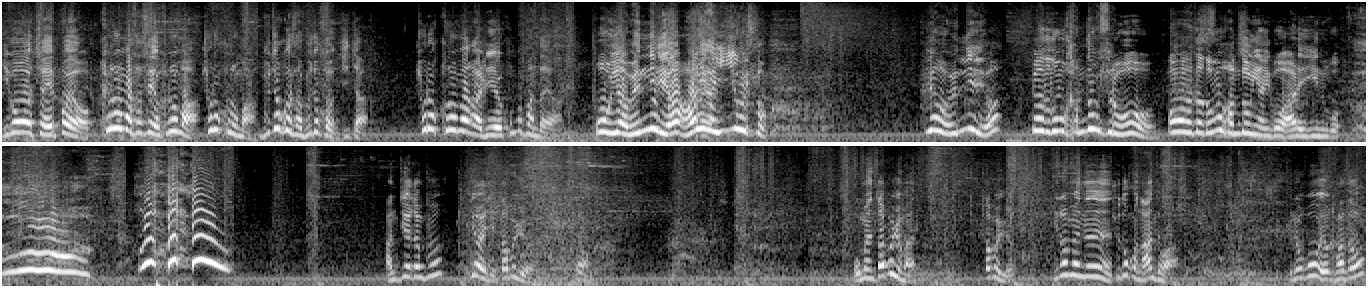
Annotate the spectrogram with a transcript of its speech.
이거 진짜 예뻐요. 크로마 사세요 크로마. 초록 크로마. 무조건 사 무조건 진짜. 초록 크로마가 리얼 콤보 판다야. 오 야 웬일이야? 아래가 이기고 있어 야 웬일이야? 야 나 너무 감동스러워 어나 너무 감동이야 이거 아래 이기는 거 안 뛰어 점프? 뛰어야지 W 형 오면 W만 W 이러면은 주도권 나한테 와 이러고 여기 가서 어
